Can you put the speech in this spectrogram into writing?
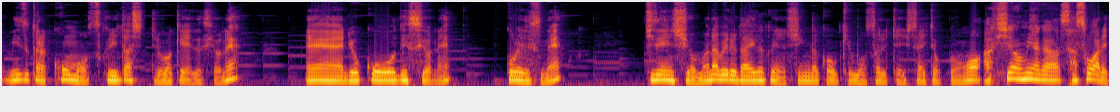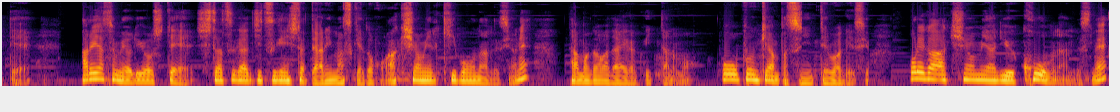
自ら公務を作り出してるわけですよね。えー、旅行ですよね。これですね。自然史を学べる大学への進学を希望されている斎藤君を秋篠宮が誘われて、春休みを利用して視察が実現したってありますけど、秋篠宮の希望なんですよね。玉川大学行ったのも。オープンキャンパスに行ってるわけですよ。これが秋篠宮流公務なんですね。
